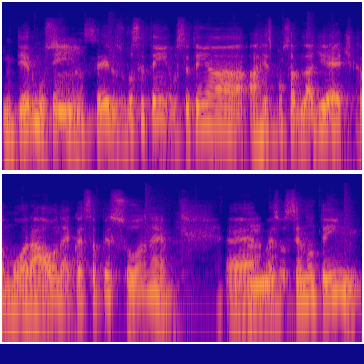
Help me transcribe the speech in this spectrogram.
Em termos Sim. financeiros, você tem, você tem a, a, responsabilidade ética, moral, né, com essa pessoa, né? É, uhum. Mas você não tem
